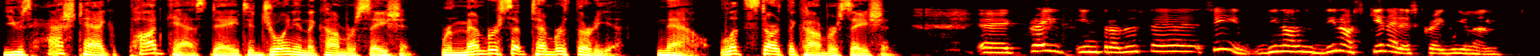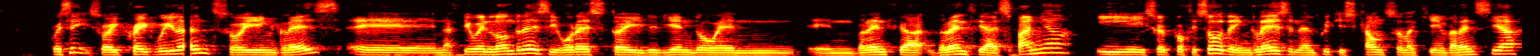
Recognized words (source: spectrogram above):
use hashtag podcast day to join in the conversation. Remember September 30th. Now, let's start the conversation. Eh, Craig, introduce, sí, dinos, dinos quién eres, Craig Whelan. Pues sí, soy Craig Whelan, soy inglés, eh, nací en Londres y ahora estoy viviendo en, en Valencia, Valencia, España, y soy profesor de inglés en el British Council aquí en Valencia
